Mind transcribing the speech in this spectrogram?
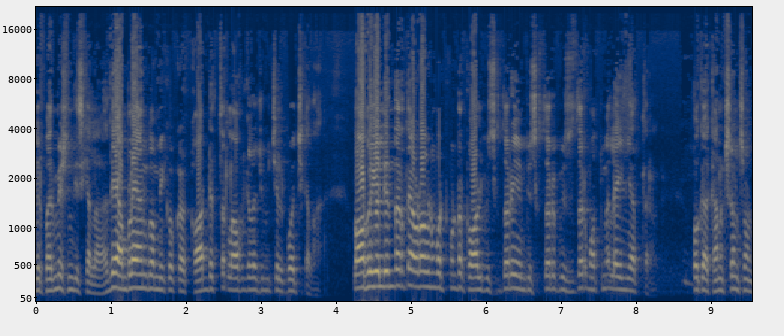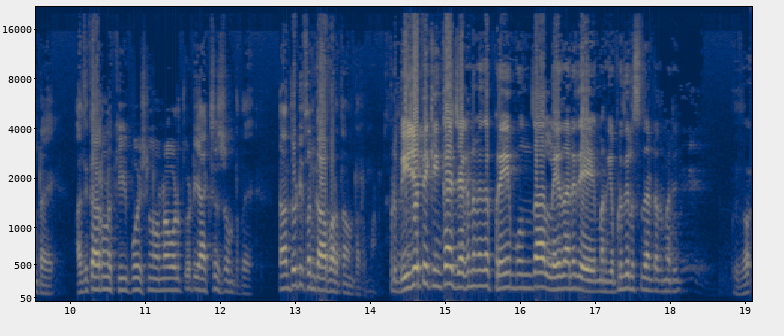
మీరు పర్మిషన్ తీసుకెళ్ళాలి. అదే ఎంప్లాయ్ అనుకో మీకు ఒక కార్డు ఇస్తారు లోపలికి వెళ్ళి చూపించి వెళ్ళిపోవచ్చు కదా. లోపలికి వెళ్ళిన తర్వాత ఎవడో ఒకటి పట్టుకుంటారు కాళ్ళు పిసుకుతారు ఏం పిసుకుతారు పిసుకుతారు మొత్తం మీద ఏం చేస్తారు. ఒక కనెక్షన్స్ ఉంటాయి. అధికారంలో కీ పొజిషన్లో ఉన్న వాళ్ళతో యాక్సెస్ ఉంటుంది. దాంతో ఇతను కాపాడుతూ ఉంటారు అన్నమాట. ఇప్పుడు బీజేపీకి ఇంకా జగన్ మీద ప్రేమ ఉందా లేదా అనేది మనకి ఎప్పుడు తెలుస్తుంది అంటారు మరి? వివా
